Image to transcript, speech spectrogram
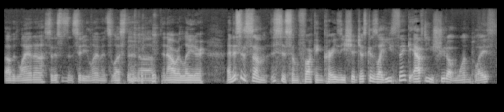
of Atlanta. So this was in city limits, less than uh, an hour later. And this is some this is some fucking crazy shit. Just because like you think after you shoot up one place,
